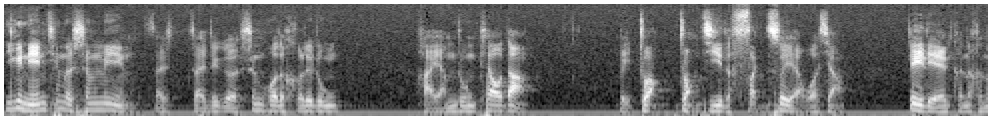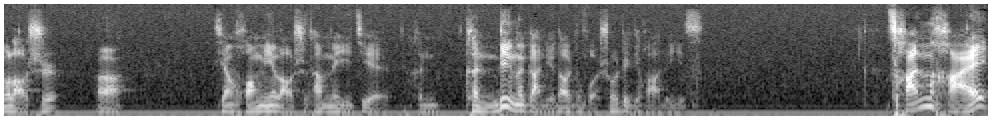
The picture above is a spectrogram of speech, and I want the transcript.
一个年轻的生命在在这个生活的河流中、海洋中飘荡，被撞撞击的粉碎啊！我想，这一点可能很多老师啊，像黄敏老师他们那一届，很肯定能感觉到我说这句话的意思。残骸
